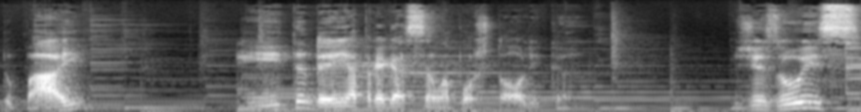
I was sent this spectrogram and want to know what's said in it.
do Pai e também a pregação apostólica. Jesus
